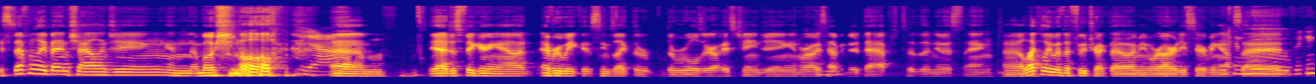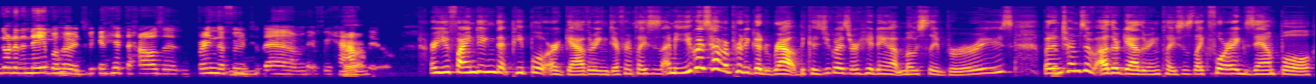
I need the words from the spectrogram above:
It's definitely been challenging and emotional. Yeah. um, yeah, just figuring out every week. It seems like the the rules are always changing, and we're always mm-hmm. having to adapt to the newest thing. Uh, luckily, with the food truck, though, I mean, we're already serving we outside. Can move. We can go to the neighborhoods. Mm-hmm. We can hit the houses, bring the food mm-hmm. to them if we have yeah. to. Are you finding that people are gathering different places? I mean, you guys have a pretty good route because you guys are hitting up mostly breweries. But in terms of other gathering places, like for example,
